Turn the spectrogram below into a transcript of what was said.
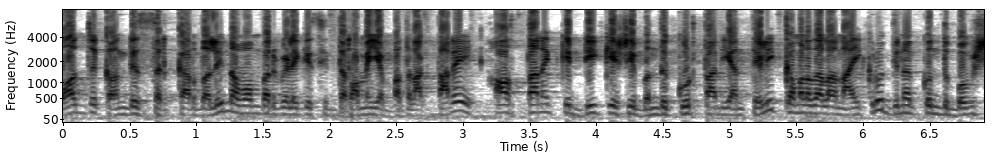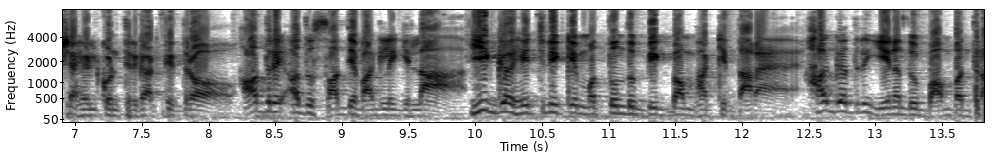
ರಾಜ್ಯ ಕಾಂಗ್ರೆಸ್ ಸರ್ಕಾರದಲ್ಲಿ ನವೆಂಬರ್ ವೇಳೆಗೆ ಸಿದ್ದರಾಮಯ್ಯ ಬದಲಾಗ್ತಾರೆ. ಆ ಸ್ಥಾನಕ್ಕೆ ಡಿಕೆಶಿ ಬಂದು ಕೂರ್ತಾರೆ ಅಂತೇಳಿ ಕಮಲದಳ ನಾಯಕರು ದಿನಕ್ಕೊಂದು ಭವಿಷ್ಯ ಹೇಳ್ಕೊಂಡು ತಿರುಗಾಡ್ತಿದ್ರು. ಆದ್ರೆ ಅದು ಸಾಧ್ಯವಾಗ್ಲಿಕ್ಕಿಲ್ಲ. ಈಗ ಎಚ್ ಮತ್ತೊಂದು ಬಿಗ್ ಬಾಂಬ್ ಹಾಕಿದ್ದಾರೆ. ಹಾಗಾದ್ರೆ ಏನದು ಬಾಂಬ್ ಭದ್ರ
